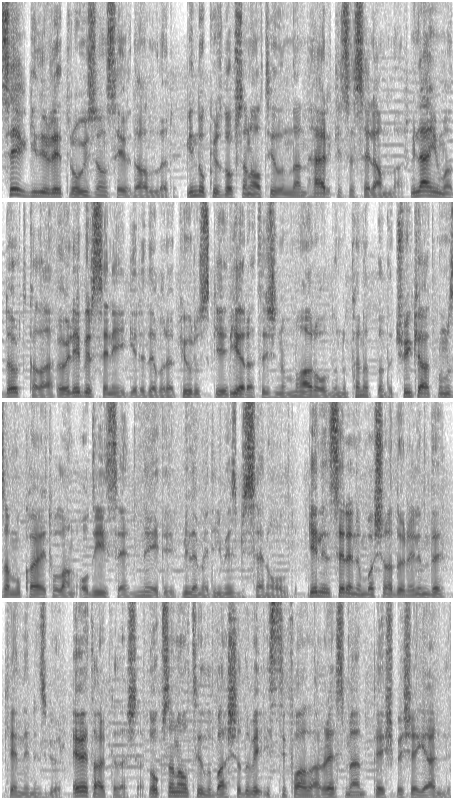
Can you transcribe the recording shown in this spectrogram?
Sevgili Retrovizyon sevdalıları, 1996 yılından herkese selamlar. Milenyuma 4 kala öyle bir seneyi geride bırakıyoruz ki bir yaratıcının var olduğunu kanıtladı. Çünkü aklımıza mukayyet olan o değilse neydi bilemediğimiz bir sene oldu. Gelin senenin başına dönelim de kendiniz görün. Evet arkadaşlar, 96 yılı başladı ve istifalar resmen peş peşe geldi.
